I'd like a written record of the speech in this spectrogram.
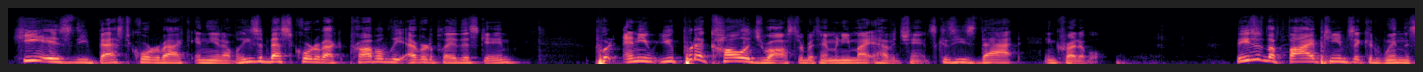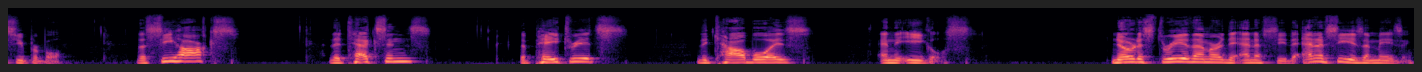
he is the best quarterback in the NFL. He's the best quarterback probably ever to play this game. Put any you put a college roster with him and he might have a chance because he's that incredible. These are the five teams that could win the Super Bowl. The Seahawks, the Texans, the Patriots, the Cowboys, and the Eagles. Notice three of them are the NFC. The NFC is amazing.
